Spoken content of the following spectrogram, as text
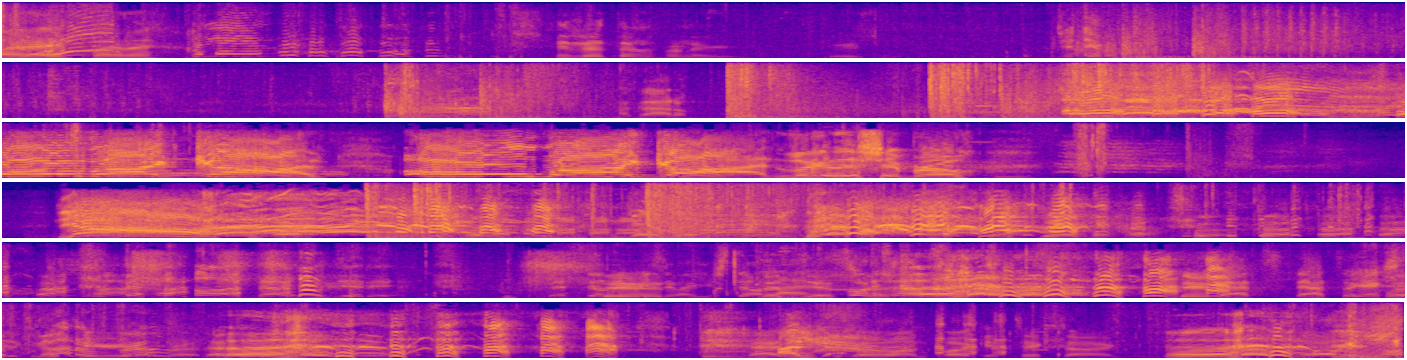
Planet A, ¡Ah! planet A. Come on, bro! He's right there in front of you. He's... Just give him. I got him. Oh my god! Oh my god! Look at this shit, bro. Oh no, you did it. That's the only Dude, reason why you're still the alive. disrespect. Uh, Dude, that's that's a You clip actually got him, material, bro. bro. That's clip material. That I'm- needs to go on fucking TikTok. uh,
